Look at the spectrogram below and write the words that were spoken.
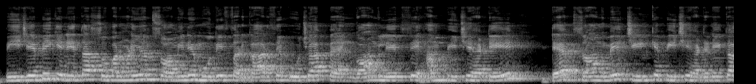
बीजेपी के नेता सुब्रमण्यम स्वामी ने मोदी सरकार से पूछा, पैंगोंग लेक से हम पीछे हटे डेथ सॉन्ग में चीन के पीछे हटने का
